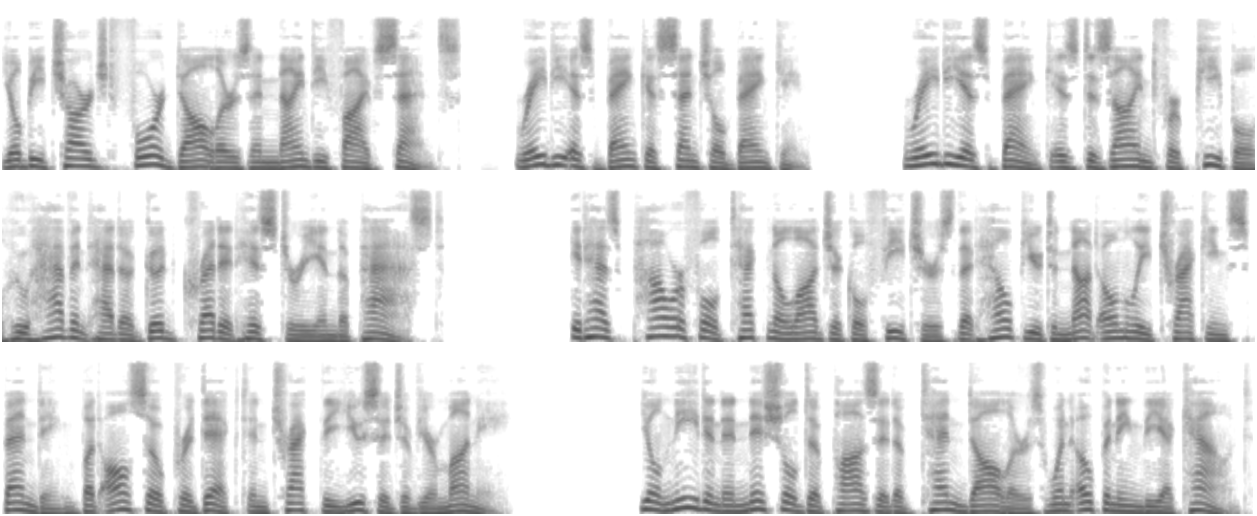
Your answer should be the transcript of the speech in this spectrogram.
You'll be charged $4.95. Radius Bank Essential Banking. Radius Bank is designed for people who haven't had a good credit history in the past. It has powerful technological features that help you to not only tracking spending but also predict and track the usage of your money. You'll need an initial deposit of $10 when opening the account,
